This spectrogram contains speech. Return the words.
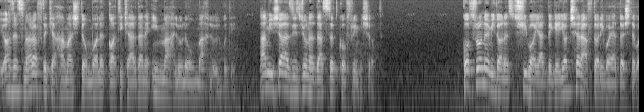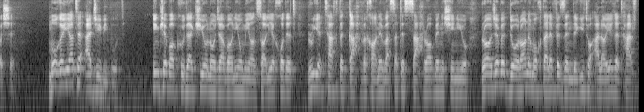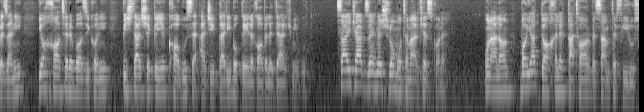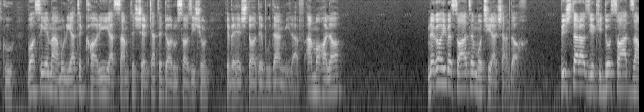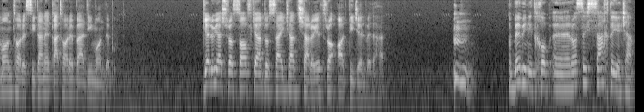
یادت نرفته که همش دنبال قاطی کردن این محلول و اون محلول بودی. همیشه عزیز جون دستت کفری می‌شد. خسرو نمی‌دانست چی باید بگه یا چه رفتاری باید داشته باشه. موقعیت عجیبی بود. اینکه با کودکی و نوجوانی و میانسالی خودت روی تخت قهوه خانه وسط صحرا بنشینی و راجع به دوران مختلف زندگی تو علایقت حرف بزنی یا خاطر بازی کنی بیشتر شکل یک کابوس عجیب غریب و غیر قابل درک می بود. سعی کرد ذهنش رو متمرکز کنه. اون الان باید داخل قطار به سمت فیروسکو واسه مأموریت کاری از سمت شرکت داروسازیشون که بهش داده بودن می‌رفت. اما حالا نگاهی به ساعت مچیش انداخت. بیشتر از یکی دو ساعت زمان تا رسیدن قطار بعدی مانده بود. گلویش را صاف کرد و سعی کرد شرایط را عادی جلوه دهد ببینید خب راستش سخت یکم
